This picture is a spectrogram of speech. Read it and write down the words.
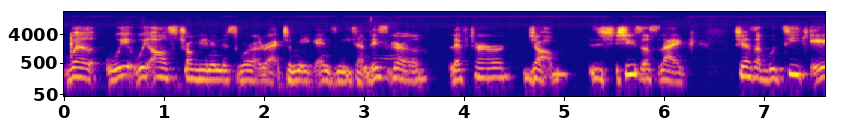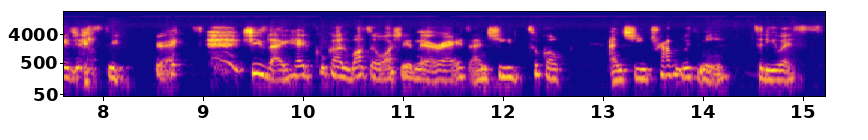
Well, we we all struggling in this world, right, to make ends meet. And this yeah. girl left her job. She's just like she has a boutique agency, right? She's like head cook and bottle washing there, right? And she took up and she traveled with me to the US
